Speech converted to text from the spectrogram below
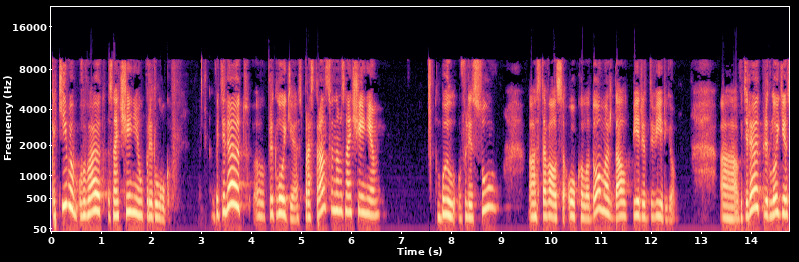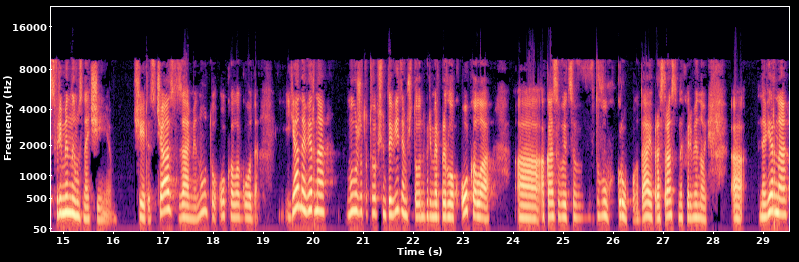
Какие бывают значения у предлогов? Выделяют э, предлоги с пространственным значением. Был в лесу, оставался около дома, ждал перед дверью. А, выделяют предлоги с временным значением. Через час, за минуту, около года. Я, наверное, мы уже тут, в общем-то, видим, что, например, предлог «около» а, оказывается в двух группах, да, и пространственных, и временной. А, наверное,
